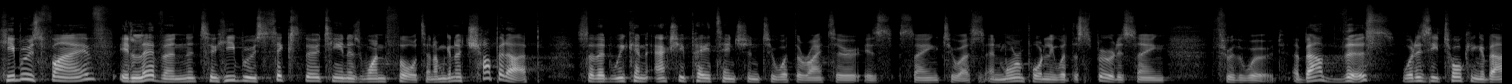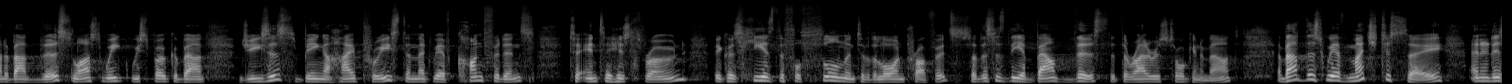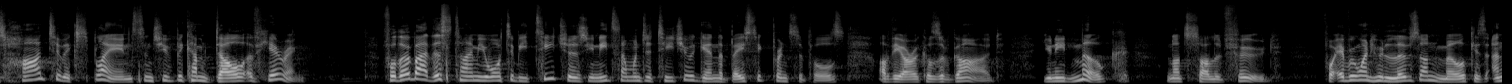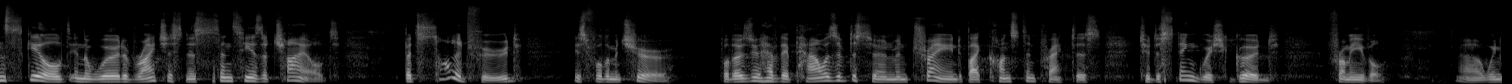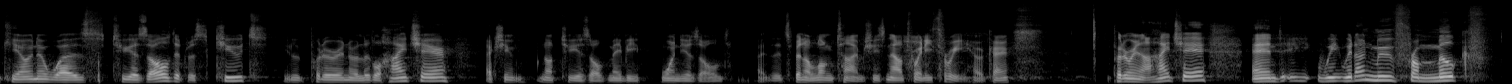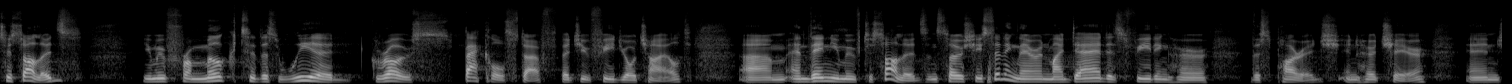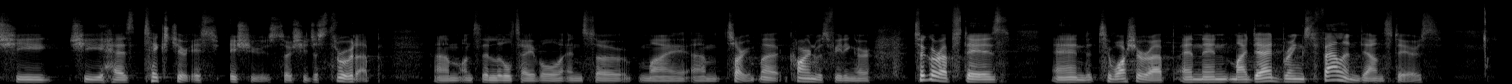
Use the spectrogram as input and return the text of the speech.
Hebrews 5 11 to Hebrews 6 13 is one thought, and I'm going to chop it up so that we can actually pay attention to what the writer is saying to us, and more importantly, what the Spirit is saying through the word. About this, what is he talking about? About this, last week we spoke about Jesus being a high priest and that we have confidence to enter his throne because he is the fulfillment of the law and prophets. So, this is the about this that the writer is talking about. About this, we have much to say, and it is hard to explain since you've become dull of hearing. For though by this time you ought to be teachers, you need someone to teach you again the basic principles of the oracles of God. You need milk not solid food. For everyone who lives on milk is unskilled in the word of righteousness since he is a child. But solid food is for the mature, for those who have their powers of discernment trained by constant practice to distinguish good from evil. Uh, when Kiona was two years old, it was cute. You put her in a little high chair. Actually, not two years old, maybe one years old. It's been a long time. She's now 23, okay? Put her in a high chair, and we, we don't move from milk to solids. You move from milk to this weird, gross spackle stuff that you feed your child. Um, and then you move to solids. And so she's sitting there, and my dad is feeding her this porridge in her chair, and she, she has texture is- issues, so she just threw it up. Um, onto the little table, and so my um, sorry, my, Karen was feeding her, took her upstairs and to wash her up, and then my dad brings Fallon downstairs,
